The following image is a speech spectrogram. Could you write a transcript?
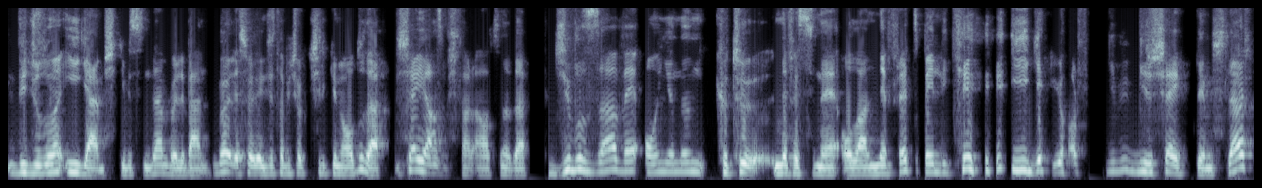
vücuduna iyi gelmiş gibisinden böyle ben böyle söyleyince tabii çok çirkin oldu da şey yazmışlar altına da Jewels'a ve Onya'nın kötü nefesine olan nefret belli ki iyi geliyor gibi bir şey demişler.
